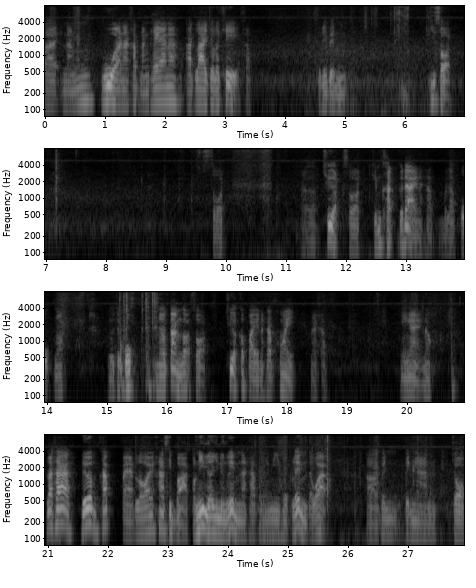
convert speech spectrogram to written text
ลายหนังวัวนะครับ หนังแท้นะอัดลายจระเข้ครับ ตัวนี้เป็นที่สอด สอดเอเชือกสอดเข็มขัดก็ได้นะครับ เวลาพกเนาะหรือจะพกแนวตั้งก็สอดเชือกเข้าไปนะครับ ห้อยนะครับ ง่ายๆเนาะราคาเดิมครับ 850 บาท ตอนนี้เหลืออยู่หนึ่งเล่มนะครับยังมีหกเล่มแต่ว่าอ่าเป็นเป็นงานจอง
